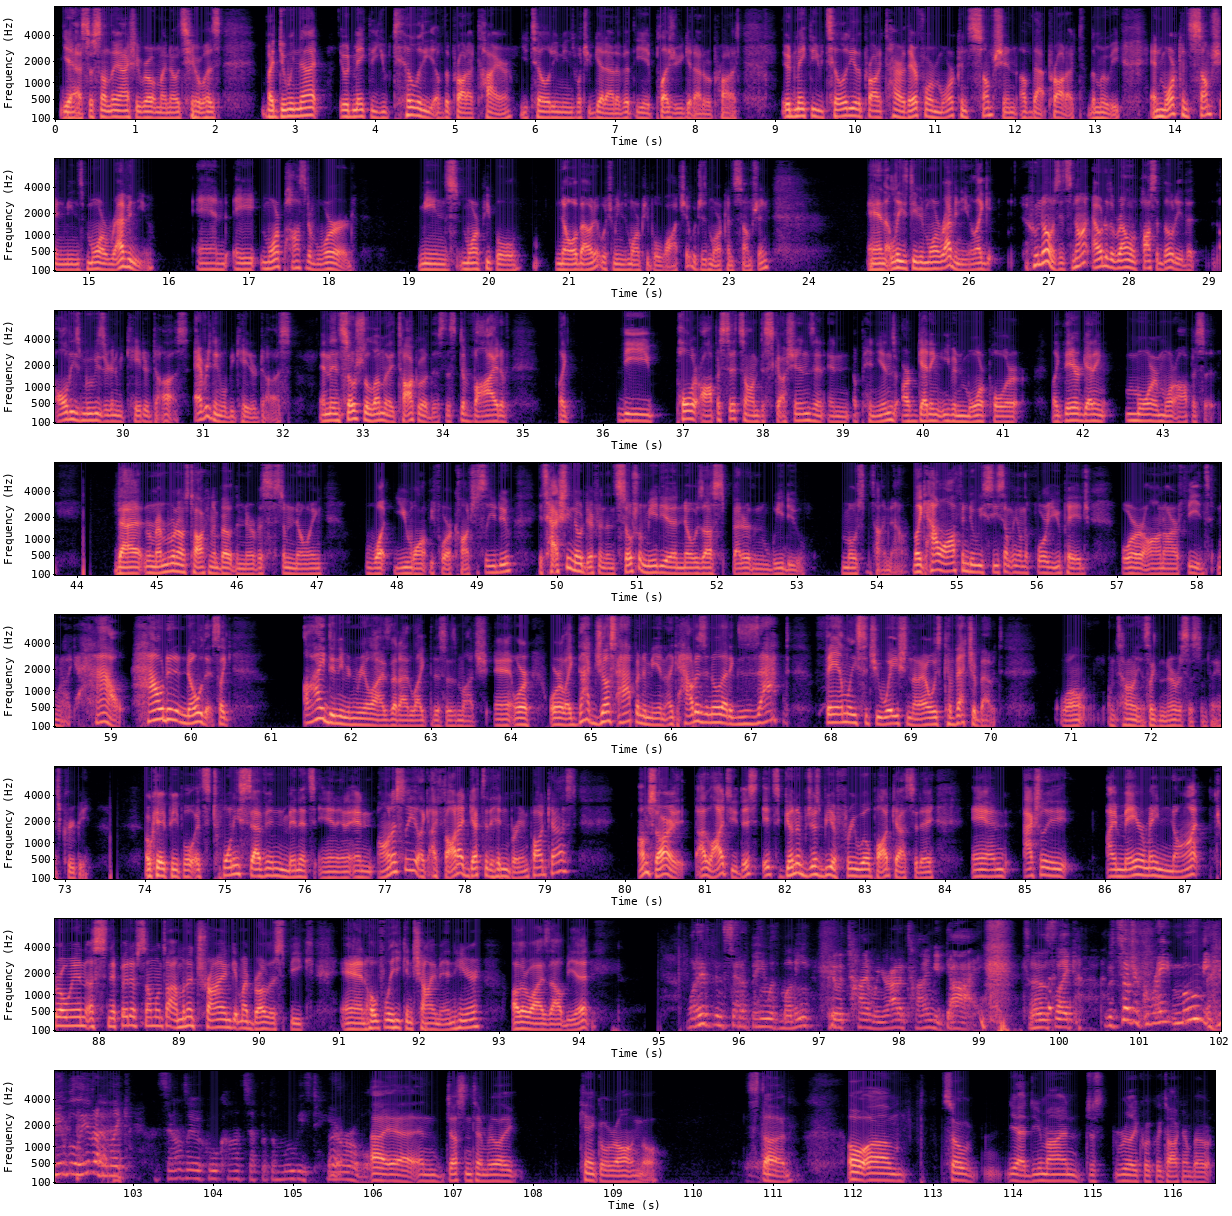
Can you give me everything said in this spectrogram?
Yeah, so something I actually wrote in my notes here was by doing that, it would make the utility of the product higher. Utility means what you get out of it, the pleasure you get out of a product. It would make the utility of the product higher, therefore, more consumption of that product, the movie. And more consumption means more revenue and a more positive word means more people know about it, which means more people watch it, which is more consumption, and that leads to even more revenue. Like, who knows? It's not out of the realm of possibility that all these movies are going to be catered to us. Everything will be catered to us. And then Social Dilemma, they talk about this, this divide of like the polar opposites on discussions and, and opinions are getting even more polar. Like they are getting more and more opposite that remember when I was talking about the nervous system knowing what you want before consciously you do? It's actually no different than social media knows us better than we do most of the time now. Like how often do we see something on the for you page or on our feeds and we're like, "How? How did it know this?" Like I didn't even realize that I liked this as much and or or like that just happened to me and like how does it know that exact family situation that I always kvetch about? Well, I'm telling you, it's like the nervous system thing. It's creepy. Okay, people, it's 27 minutes in, and, and honestly, like I thought I'd get to the Hidden Brain podcast. I'm sorry, I lied to you. This it's gonna just be a free will podcast today, and actually, I may or may not throw in a snippet of someone talking. I'm gonna try and get my brother to speak, and hopefully he can chime in here. Otherwise, that'll be it. What if instead of paying with money, pay with time? When you're out of time, you die. and I was like, it's such a great movie. Can you believe it? I'm like sounds like a cool concept, but the movie's terrible. Uh, yeah, and Justin Timberlake can't go wrong though. Stud. Oh, um, so yeah, do you mind just really quickly talking about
